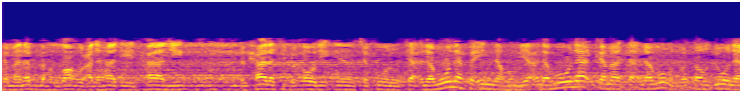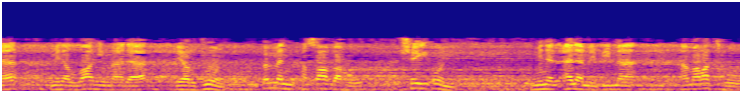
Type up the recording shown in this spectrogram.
كما نبه الله على هذه الحال الحالة بقول إن تكونوا تألمون فإنهم يألمون كما تألمون وترجون من الله ما لا يرجون. فمن أصابه شيء من الألم بما أمرته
